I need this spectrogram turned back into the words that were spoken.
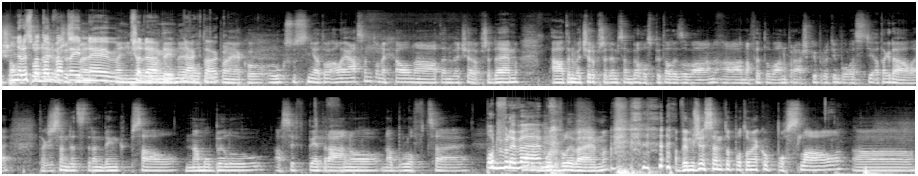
přišla Měli jsme to dva jsme týdny měli předem, dva týdny, nějak bylo to tak. úplně jako luxusní a to, ale já jsem to nechal na ten večer předem a ten večer předem jsem byl hospitalizován a nafetován prášky proti bolesti a tak dále. Takže jsem Death Stranding psal na mobilu asi v pět ráno na bulovce Pod vlivem. pod, pod vlivem. A vím, že jsem to potom jako poslal uh,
